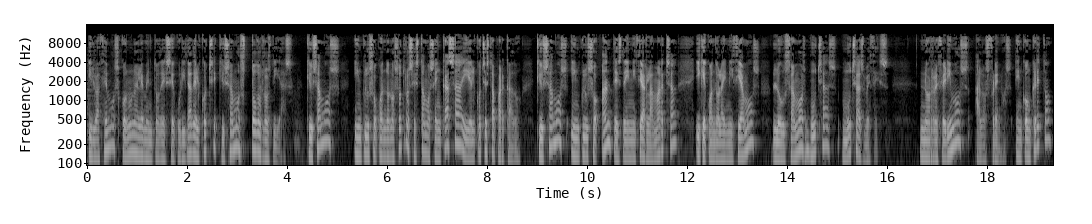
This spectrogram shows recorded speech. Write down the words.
Y lo hacemos con un elemento de seguridad del coche que usamos todos los días, que usamos incluso cuando nosotros estamos en casa y el coche está aparcado, que usamos incluso antes de iniciar la marcha y que cuando la iniciamos lo usamos muchas, muchas veces. Nos referimos a los frenos, en concreto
